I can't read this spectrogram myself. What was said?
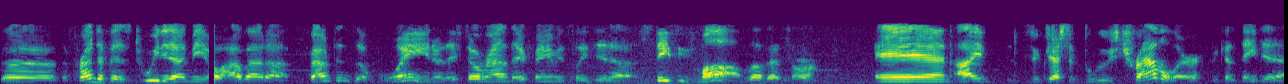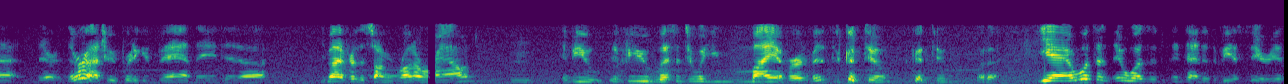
the the friend of his tweeted at me, "Oh, how about uh, Fountains of Wayne? Are they still around? They famously did uh, Stacy's mom. Love that song. And I suggested Blues Traveler because they did a they're they're actually a pretty good band. They did uh you might have heard the song Run Around. If you if you listen to it you might have heard of it. It's a good tune. It's a good tune. But uh yeah, it wasn't it wasn't intended to be a serious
